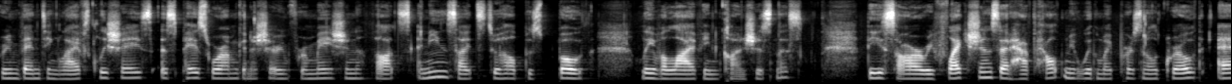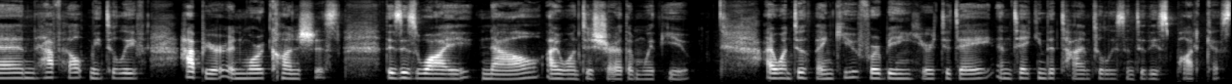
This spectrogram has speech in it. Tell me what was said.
Reinventing Life's Clichés, a space where I'm going to share information, thoughts, and insights to help us both live a life in consciousness. These are reflections that have helped me with my personal growth and have helped me to live happier and more conscious. This is why now I want to share them with you. I want to thank you for being here today and taking the time to listen to this podcast.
